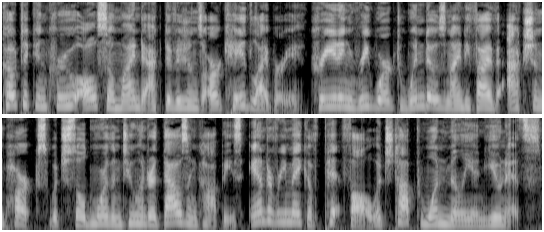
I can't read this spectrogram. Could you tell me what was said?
Kotick and crew also mined Activision's arcade library, creating reworked Windows 95 Action Packs, which sold more than 200,000 copies, and a remake of Pitfall, which topped 1 million units.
